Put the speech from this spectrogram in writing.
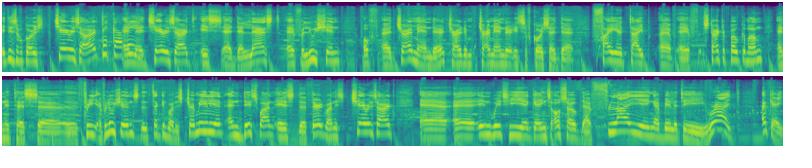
It is, of course, Charizard. Pika-pee. And uh, Charizard is uh, the last evolution of uh, Charmander. Char- Charmander is, of course, uh, the fire type uh, uh, starter Pokemon, and it has uh, three evolutions. The second one is Charmeleon, and this one is the third one is Charizard, uh, uh, in which he uh, gains also the flying ability. Right. Okay.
